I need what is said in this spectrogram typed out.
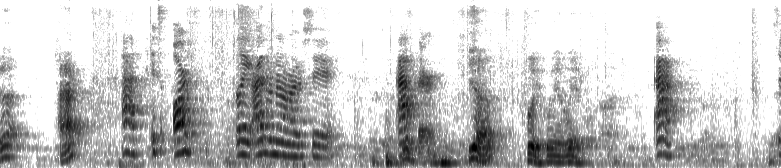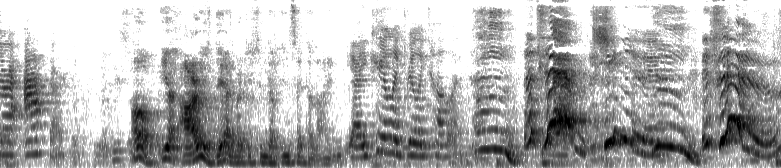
Uh, at? Ah, it's art. Like I don't know how to say it. Arthur. Yeah. Wait, wait, wait. Ah. Sarah Arthur. Oh, yeah, R is there, but it's in the inside the line. Yeah, you can't like really tell it. Mm. That's him. He did it. Mm. It's him.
